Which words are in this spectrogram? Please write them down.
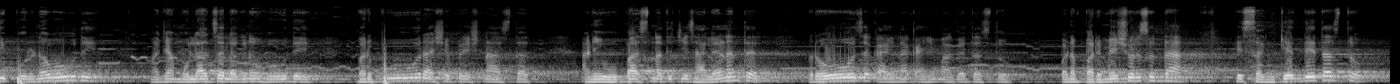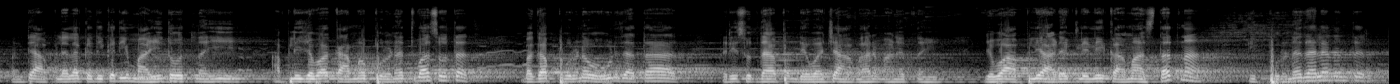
ती पूर्ण होऊ दे. माझ्या मुलाचं लग्न होऊ दे. भरपूर असे प्रश्न असतात. आणि उपासना त्याची झाल्यानंतर रोज काही ना काही मागत असतो. पण परमेश्वरसुद्धा हे संकेत देत असतो. पण ते आपल्याला कधीकधी माहीत होत नाही. आपली जेव्हा कामं पूर्णत्वास होतात बघा पूर्ण होऊन जातात तरीसुद्धा आपण देवाचे आभार मानत नाही. जेव्हा आपली अडकलेली कामं असतात ना ती पूर्ण झाल्यानंतर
